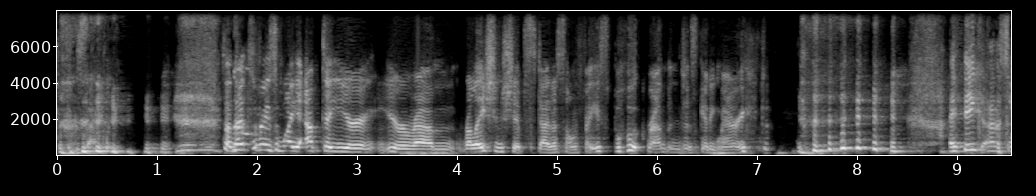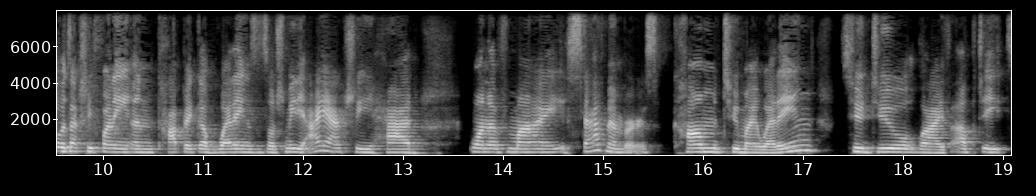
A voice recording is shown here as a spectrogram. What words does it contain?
Exactly. so that's the reason why you update your your um, relationship status on Facebook rather than just getting married. I think uh, so. It's actually funny on topic of weddings and social media. I actually had one of my staff members come to my wedding to do live updates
